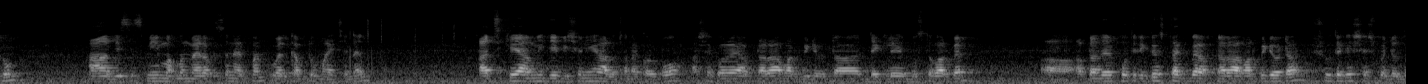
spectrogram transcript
আলাইকুম। This is me Mohammad Mehrab Hossain Irfan welcome to my channel আজকে আমি যে বিষয় নিয়ে আলোচনা করব, আশা করে আপনারা আমার ভিডিওটা দেখলে বুঝতে পারবেন। আপনাদের প্রতি রিকোয়েস্ট থাকবে আপনারা আমার ভিডিওটা শুরু থেকে শেষ পর্যন্ত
